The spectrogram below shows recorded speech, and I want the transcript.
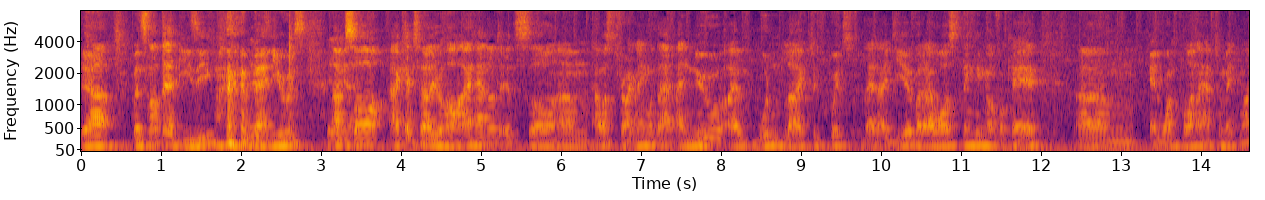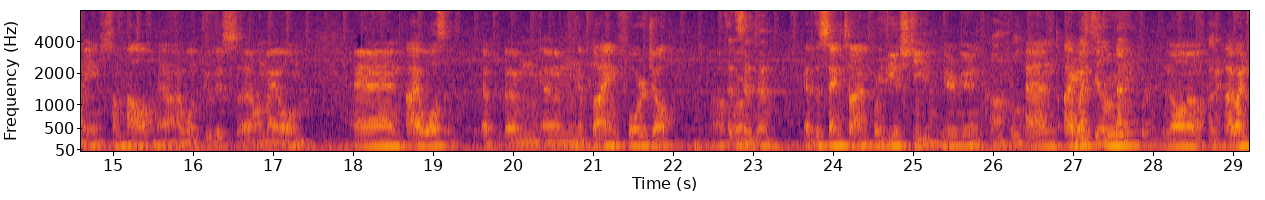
Yeah, but it's not that easy. Bad news. Yeah, um, yeah. So I can tell you how I handled it. So um, I was struggling with that. I knew I wouldn't like to quit that idea, but I was thinking of okay. Um, at one point, I have to make money somehow. Yeah, I won't do this uh, on my own, and I was uh, um, um, applying for a job uh, At the same time. at the same time for PhD here in Munich Oh, cool. and I Are went still through. planning for it? No, no. Okay. I went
